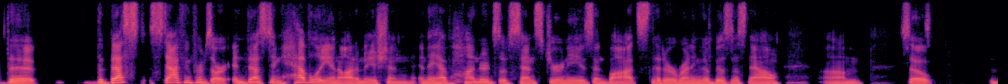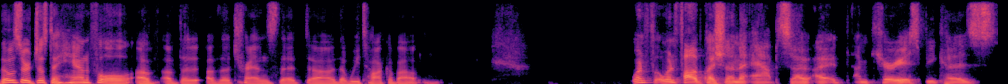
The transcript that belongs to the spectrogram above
the the best staffing firms are investing heavily in automation and they have hundreds of sense journeys and bots that are running their business now um, so those are just a handful of, of the of the trends that uh, that we talk about one, one follow-up question on the app. so I, I, i'm curious because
